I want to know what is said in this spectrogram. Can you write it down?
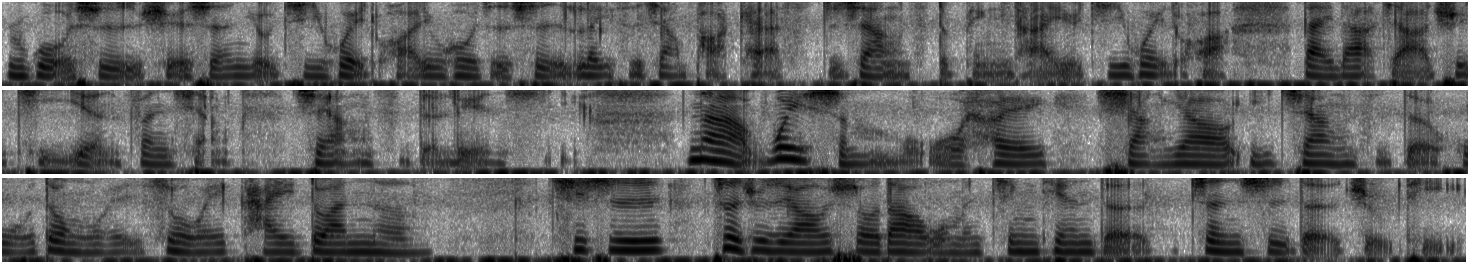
如果是学生有机会的话，又或者是类似像 Podcast 这样子的平台有机会的话，带大家去体验、分享这样子的练习。那为什么我会想要以这样子的活动为作为开端呢？其实这就是要说到我们今天的正式的主题，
